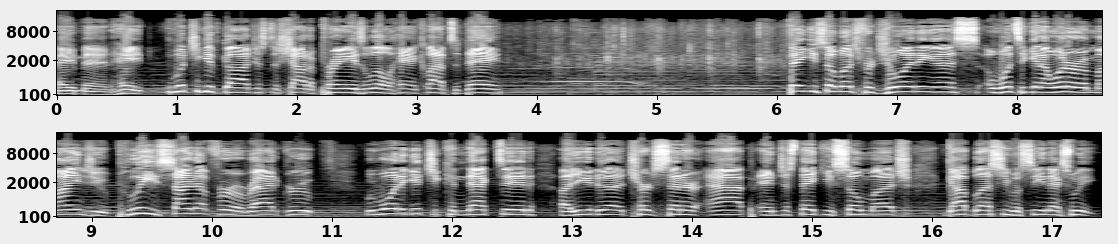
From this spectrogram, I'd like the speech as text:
Amen. Hey, would you give God just a shout of praise, a little hand clap today? Thank you so much for joining us. Once again, I want to remind you please sign up for a rad group. We want to get you connected. Uh, you can do that at Church Center app. And just thank you so much. God bless you. We'll see you next week.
